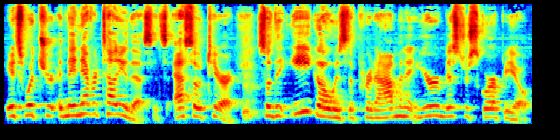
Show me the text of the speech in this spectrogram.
It's what you're, and they never tell you this. It's esoteric. So the ego is the predominant, you're Mr. Scorpio,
